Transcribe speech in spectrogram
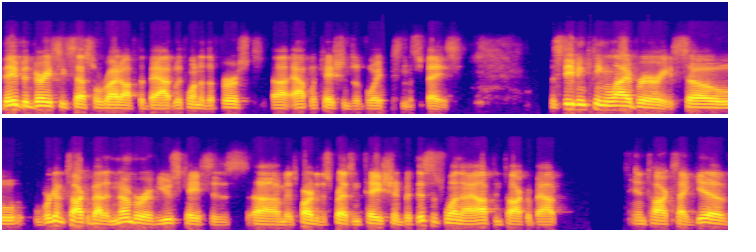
they've been very successful right off the bat with one of the first uh, applications of voice in the space. The Stephen King Library. So we're going to talk about a number of use cases um, as part of this presentation, but this is one I often talk about in talks I give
